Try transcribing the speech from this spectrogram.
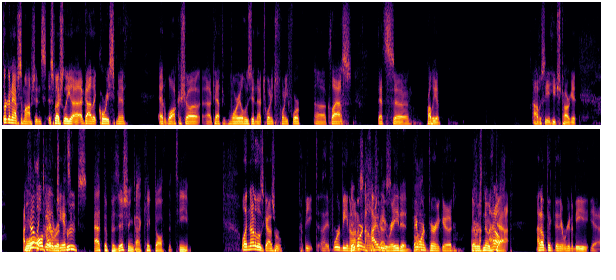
they're going to have some options, especially a, a guy like Corey Smith at Waukesha uh, Catholic Memorial, who's in that 2024 uh, class. That's uh, probably a obviously a huge target. I well, kind of all like their Tyler Jansen. recruits at the position got kicked off the team. Well, none of those guys were. to be- If we're being They honest, weren't none of those highly guys- rated. They weren't very good. There was no I depth. I don't think that they were going to be. Yeah,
